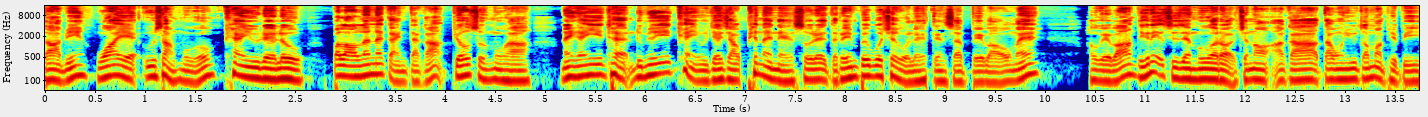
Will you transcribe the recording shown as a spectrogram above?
ဒါအပြင်ဝါရဲ့ဥဆောင်မှုကိုခံယူတယ်လို့ပလောင်လက်နက်ကင်တက်ကပြောဆိုမှုဟာနိုင်ငံရေးထက်လူမျိုးရေးခံယူချက်ကြောင့်ဖြစ်နိုင်တယ်ဆိုတဲ့သတင်းပေးပို့ချက်ကိုလည်းတင်ဆက်ပေးပါဦးမယ်။ ဟုတ်ကဲ့ပါဒီကနေ့အစီအစဉ်မူကတော့ကျွန်တော်အာကာတာဝန်ယူသွားမှာဖြစ်ပြီး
